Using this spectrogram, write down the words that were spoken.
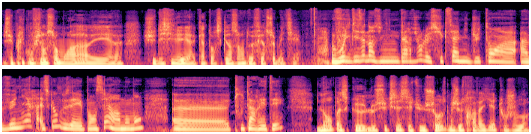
j'ai pris confiance en moi et j'ai décidé à 14-15 ans de faire ce métier. Vous le disiez dans une interview, le succès a mis du temps à, à venir. Est-ce que vous avez pensé à un moment euh, tout arrêter? Non, parce que le succès, c'est une chose, mais je travaillais toujours.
